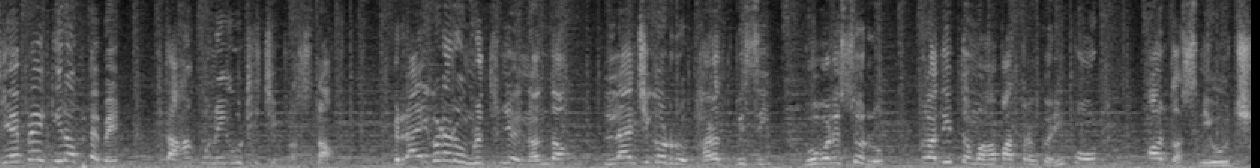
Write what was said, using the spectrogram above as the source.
केवे गिरफ्तार ताक नहीं उठी प्रश्न रायगड़ मृत्युंजय Nanda Lanjigarh Bharat Bishi Bhubaneswar Pradipta Mahapatra report Argus news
